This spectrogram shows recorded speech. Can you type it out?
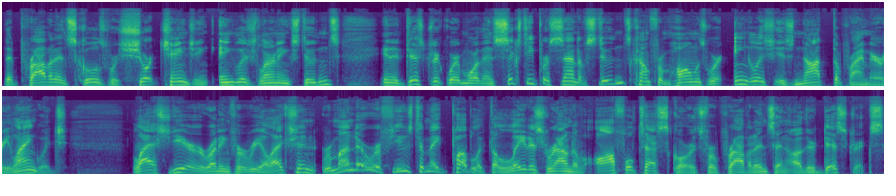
that Providence schools were shortchanging English learning students in a district where more than 60% of students come from homes where English is not the primary language. Last year, running for reelection, Raimondo refused to make public the latest round of awful test scores for Providence and other districts.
